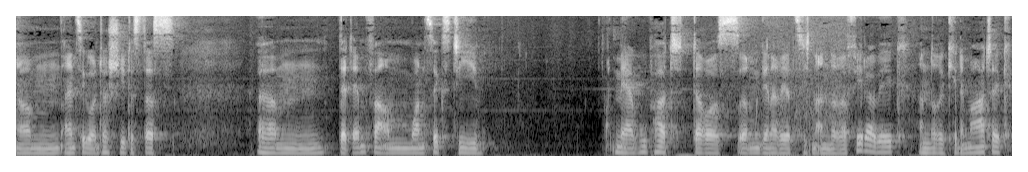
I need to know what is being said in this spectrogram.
Ähm, einziger Unterschied ist, dass ähm, der Dämpfer am 160 mehr Hub hat. Daraus ähm, generiert sich ein anderer Federweg, andere Kinematik.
